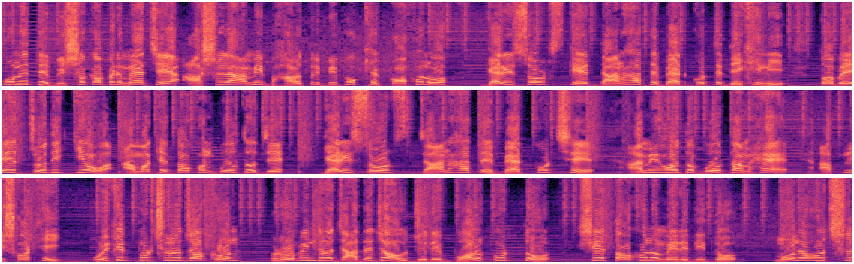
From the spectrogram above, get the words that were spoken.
পুনেতে বিশ্বকাপের ম্যাচে আসলে আমি ভারতের বিপক্ষে কখনো গ্যারি সোর্পসকে ডান হাতে ব্যাট করতে দেখিনি। তবে যদি কেউ আমাকে তখন বলতো যে গ্যারি সোর্পস ডান হাতে ব্যাট করছে, আমি হয়তো বলতাম হ্যাঁ আপনি সঠিক। উইকেট পড়ছিল যখন রবীন্দ্র জাদেজাও যদি বল করত, সে তখনও মেরে দিত। মনে হচ্ছিল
